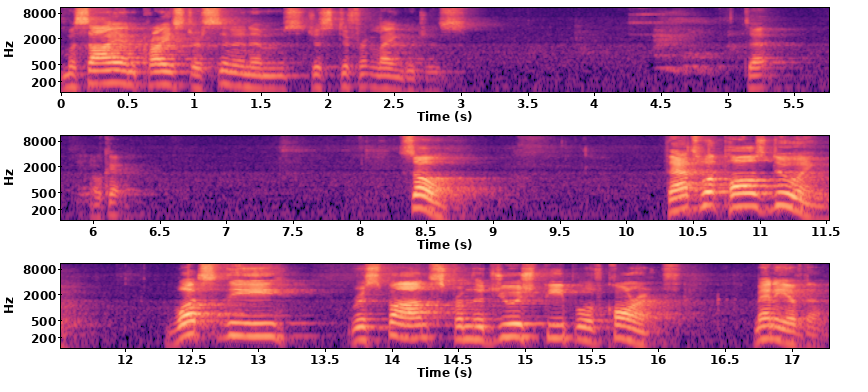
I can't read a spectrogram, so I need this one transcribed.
Messiah and Christ are synonyms, just different languages. Is that okay? So, that's what Paul's doing. What's the response from the Jewish people of Corinth? Many of them.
